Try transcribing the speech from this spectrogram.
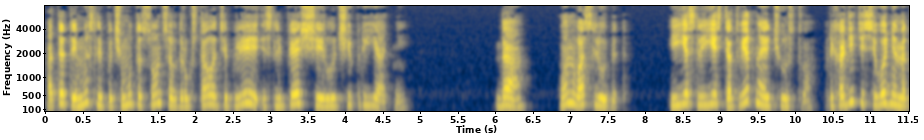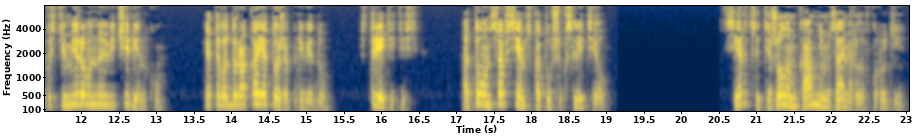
От этой мысли почему-то солнце вдруг стало теплее и слепящие лучи приятней. Да, он вас любит. И если есть ответное чувство, приходите сегодня на костюмированную вечеринку. Этого дурака я тоже приведу. Встретитесь. А то он совсем с катушек слетел. Сердце тяжелым камнем замерло в груди.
